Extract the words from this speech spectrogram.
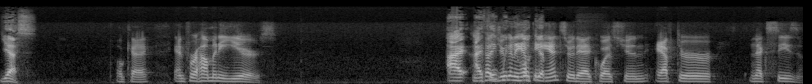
Yes. Okay. And for how many years? I, because I think you're going to you have to at... answer that question after next season.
